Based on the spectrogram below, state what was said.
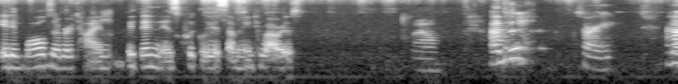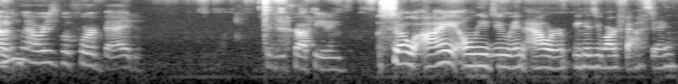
it evolves over time within as quickly as 72 hours. Wow. how many sorry how ahead. many hours before bed should you stop eating So I only do an hour because you are fasting.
